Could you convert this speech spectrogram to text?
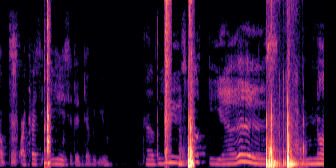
Oh, pff, I pressed the E instead of W. W is not yes. No.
